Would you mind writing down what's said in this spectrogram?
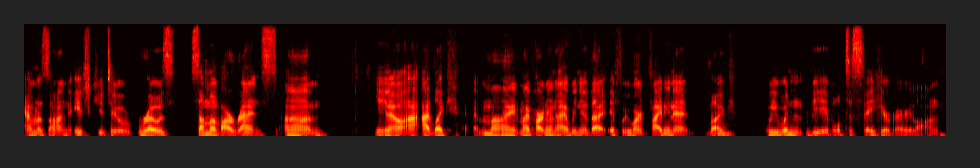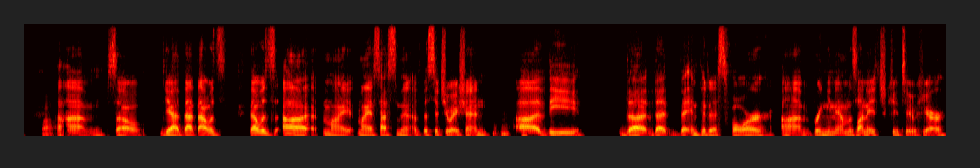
Amazon HQ2 rose some of our rents. Um, you know, I, I like my my partner and I, we knew that if we weren't fighting it, like mm. We wouldn't be able to stay here very long. Wow. Um, so yeah, that that was that was uh my my assessment of the situation. Mm-hmm. Uh, the the the the impetus for um, bringing Amazon HQ two here,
